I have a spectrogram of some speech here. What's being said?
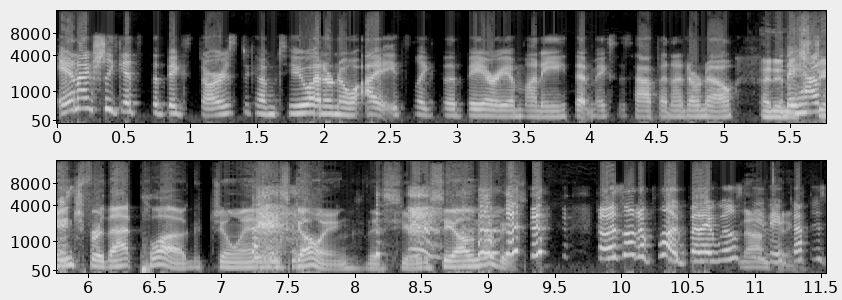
and actually gets the big stars to come too. I don't know. I it's like the Bay Area money that makes this happen. I don't know. And in exchange this- for that plug, Joanna is going this year to see all the movies. No, it's not a plug, but I will say I'm they've kidding. got this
